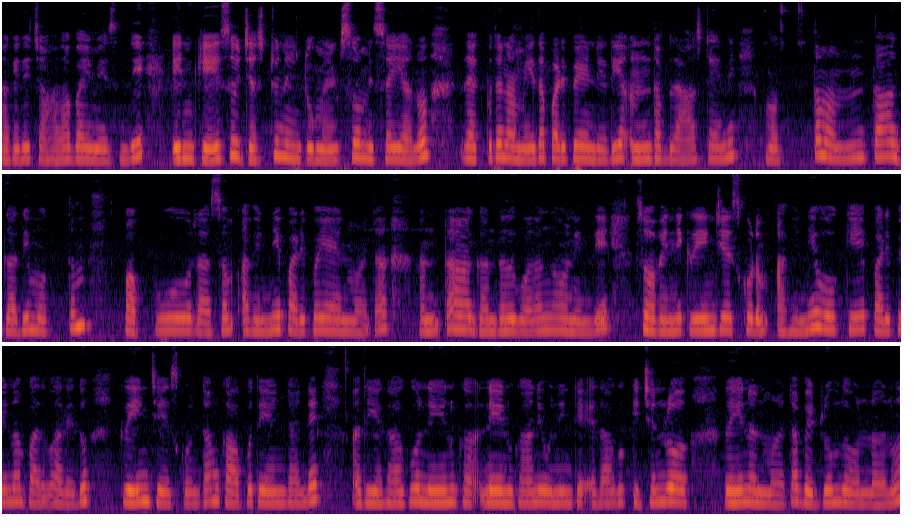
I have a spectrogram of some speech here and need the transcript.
నాకైతే చాలా భయం వేసింది. ఇన్ కేసు జస్ట్ నేను టూ మినిట్స్ మిస్ అయ్యాను. లేకపోతే నా మీద పడిపోయిండేది అంత బ్లాస్ట్ అయింది. మొత్తం అంతా గది మొత్తం పప్పు రసం అవన్నీ పడిపోయాయి అనమాట అంతా గందరగోళంగా ఉన్నింది. సో అవన్నీ క్లీన్ చేసుకోవడం అవన్నీ ఓకే పడిపోయినా పర్వాలేదు. క్లీన్ చేసుకుంటాం. కాకపోతే ఏంటంటే అది ఎలాగో నేను కా నేను కానీ ఉన్నింటే ఎలాగో కిచెన్లో లేనమాట బెడ్రూమ్లో ఉన్నాను.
